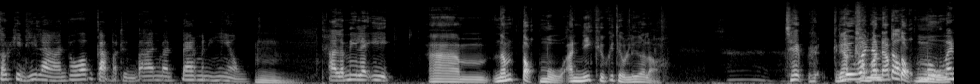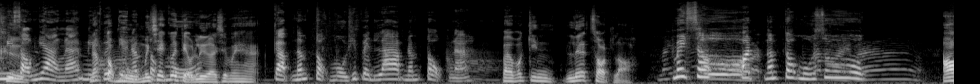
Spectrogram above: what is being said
ต้องกินที่ร้าน เพราะว่ากลับมาถึงบ้านมันแป้งมันเหี่ยวอืมอะแล้วมีอะไรอีก อ่าน้ำตกหมูอันนี้คือก๋วยเตี๋ยวเรือเหรอใช่หรือว่าคำว่าน้ำน้ำตตกกหหมูมูมันมีคือสองอย่างนะมีน้ำตกหมูก๋วยเตี๋ยวไม่ใช่น้ำตกก๋วยเตี๋ยวหมูเรือใช่ไหมฮะกับน้ำตกหมูที่เป็นลาบน้ำตกนะ แปลว่ากินเลือดสดเหรอไม่สดน้ำตกหมูสุกอ๋อ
